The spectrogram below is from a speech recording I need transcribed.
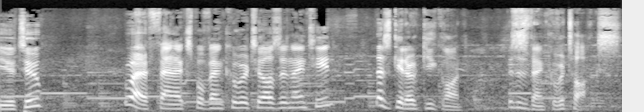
YouTube! We're at Fan Expo Vancouver 2019. Let's get our geek on. This is Vancouver Talks.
